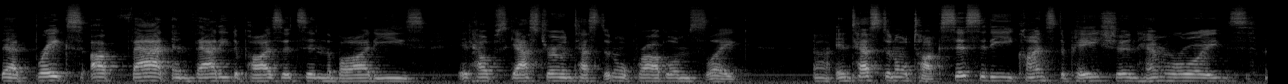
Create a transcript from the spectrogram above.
that breaks up fat and fatty deposits in the bodies. It helps gastrointestinal problems like uh, intestinal toxicity, constipation, hemorrhoids.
